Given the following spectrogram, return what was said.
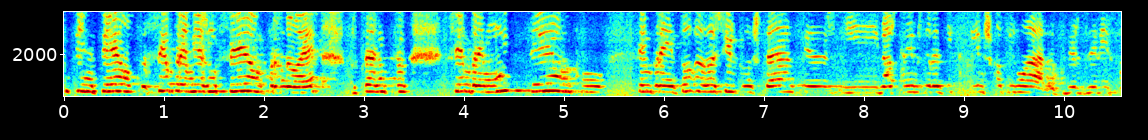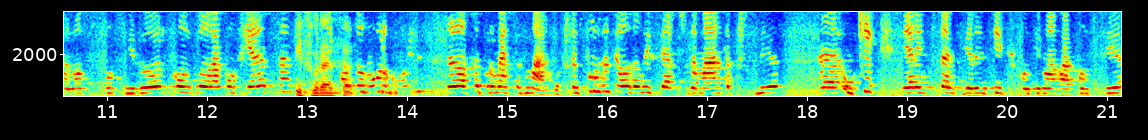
muito intensa, sempre é mesmo sempre, não é? Portanto, sempre é muito tempo, sempre em todas as circunstâncias e nós queríamos garantir que podíamos continuar a poder dizer isso ao nosso consumidor com toda a confiança e, e com todo o orgulho na nossa promessa de marca. Portanto, fomos até aos alicerces da marca perceber uh, o que é que era importante garantir que continuava a acontecer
